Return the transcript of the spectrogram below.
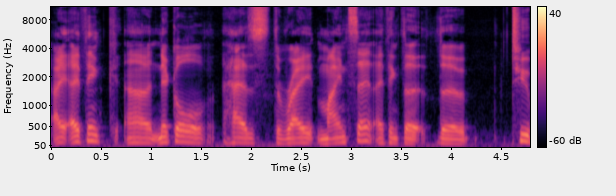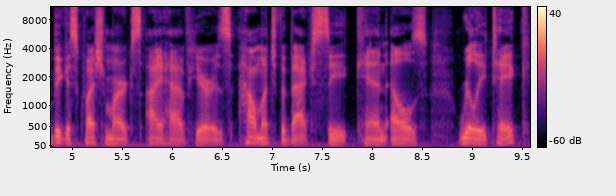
I, I think uh, Niccol has the right mindset. I think the the two biggest question marks I have here is how much of a backseat can Ells really take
